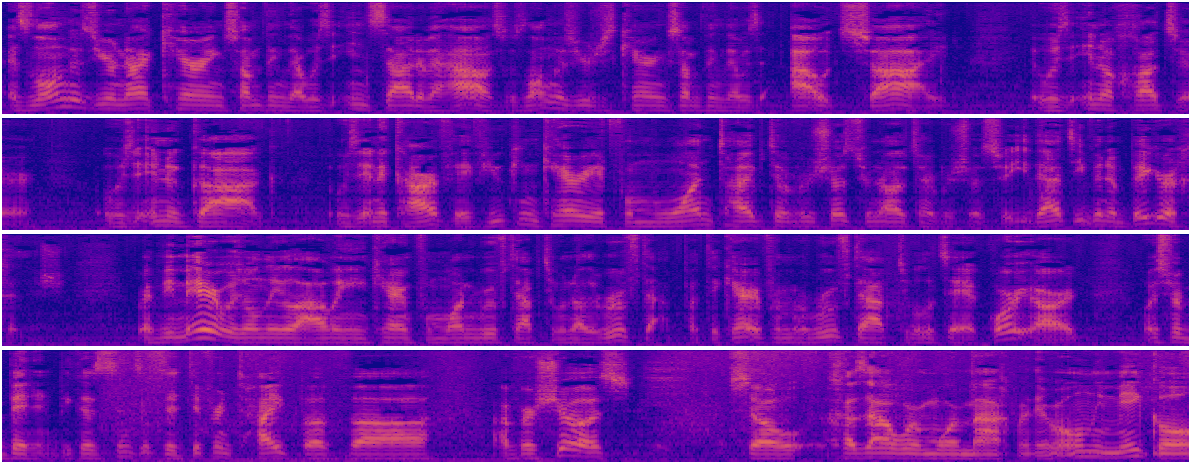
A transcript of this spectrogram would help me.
As long as you're not carrying something that was inside of a house, as long as you're just carrying something that was outside, it was in a chatzar, it was in a gog, it was in a karfe. If you can carry it from one type of rishos to another type of rishos, so that's even a bigger chiddush. Rabbi Meir was only allowing and carrying from one rooftop to another rooftop, but to carry from a rooftop to let's say a courtyard was forbidden because since it's a different type of uh, of rishos, so Chazal were more machmer. They were only makel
